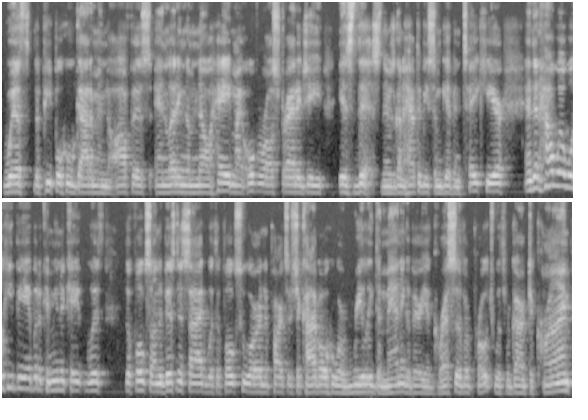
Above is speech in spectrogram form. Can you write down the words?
with the people who got him into office and letting them know, hey, my overall strategy is this. There's going to have to be some give and take here. And then how well will he be able to communicate with the folks on the business side with the folks who are in the parts of Chicago who are really demanding a very aggressive approach with regard to crime.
